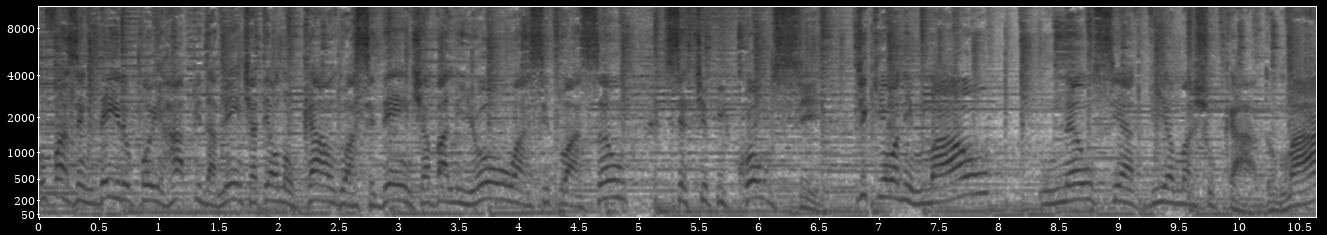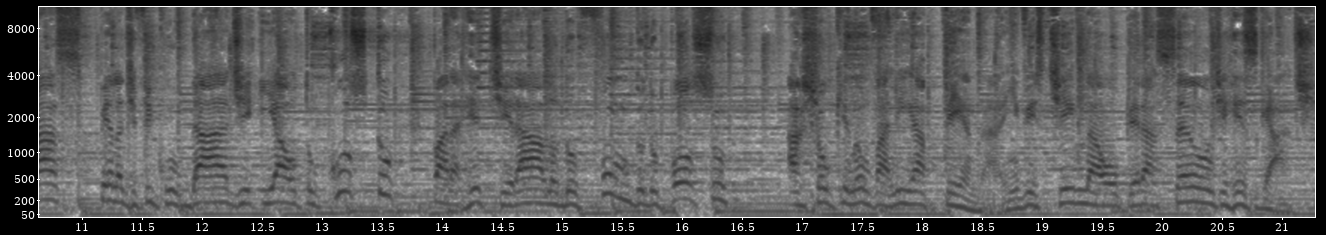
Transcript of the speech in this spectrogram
O fazendeiro foi rapidamente até o local do acidente, avaliou a situação, certificou-se de que o animal não se havia machucado, mas pela dificuldade e alto custo para retirá-lo do fundo do poço, achou que não valia a pena investir na operação de resgate.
